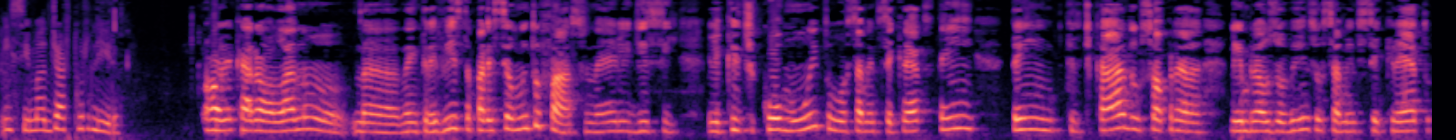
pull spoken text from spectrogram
em cima de Arthur Lira. Olha, Carol, lá no, na, na, entrevista pareceu muito fácil, né? Ele disse, ele criticou muito o orçamento secreto, tem, tem criticado, só para lembrar os ouvintes, o orçamento secreto,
